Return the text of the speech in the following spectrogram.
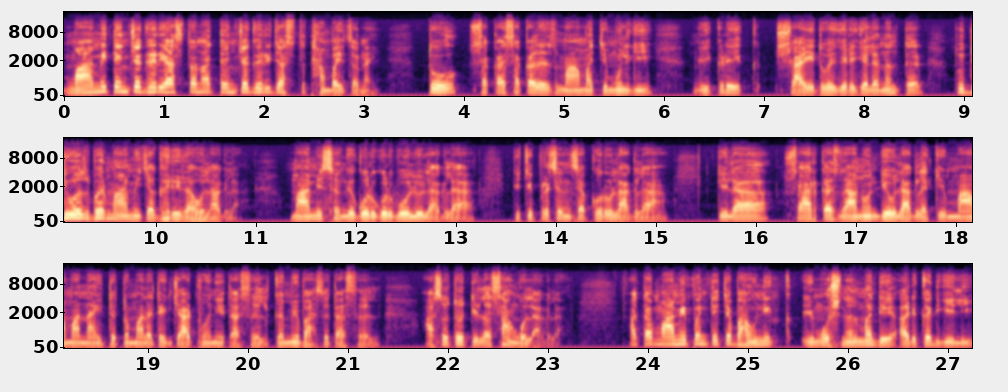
मामी त्यांच्या घरी असताना त्यांच्या घरी जास्त थांबायचा नाही. तो सकाळ सकाळच मामाची मुलगी इकडे शाळेत वगैरे गेल्यानंतर तो दिवसभर मामीच्या घरी राहू लागला. मामी संग गोड गोड बोलू लागला तिची प्रशंसा करू लागला तिला सारखाच जाणून देऊ लागला की मामा नाही तर तुम्हाला त्यांची आठवण येत असेल कमी भासत असेल असं तो तिला सांगू लागला. आता मामी पण त्याच्या भावनिक इमोशनलमध्ये अडकत गेली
